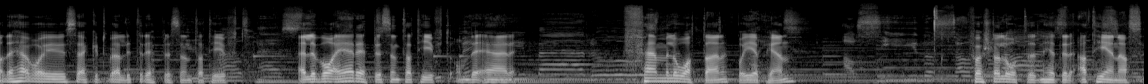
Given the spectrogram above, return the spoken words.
Ja, det här var ju säkert väldigt representativt. Eller vad är representativt om det är fem låtar på EPn? Första låten heter Athenas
